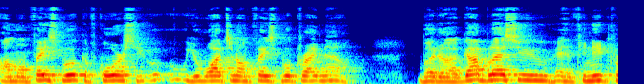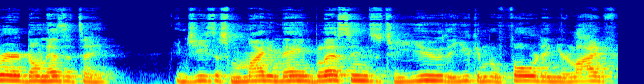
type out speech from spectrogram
I'm on Facebook, of course. You, you're watching on Facebook right now. But uh, God bless you. And if you need prayer, don't hesitate. In Jesus' mighty name, blessings to you that you can move forward in your life.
